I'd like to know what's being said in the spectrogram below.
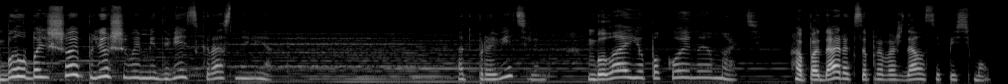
был большой плюшевый медведь с красной лентой. Отправителем была ее покойная мать, а подарок сопровождался письмом.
